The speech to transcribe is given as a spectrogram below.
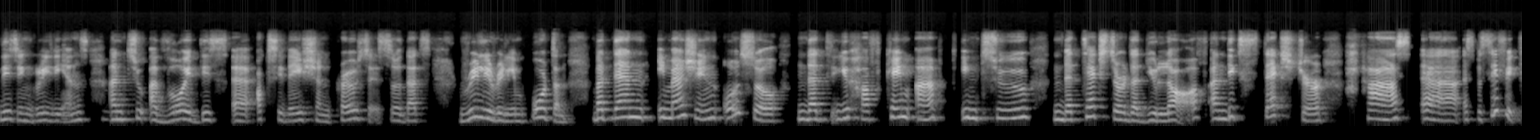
these ingredients mm-hmm. and to avoid this uh, oxidation process so that's really really important but then imagine also that you have came up into the texture that you love and this texture has uh, a specific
